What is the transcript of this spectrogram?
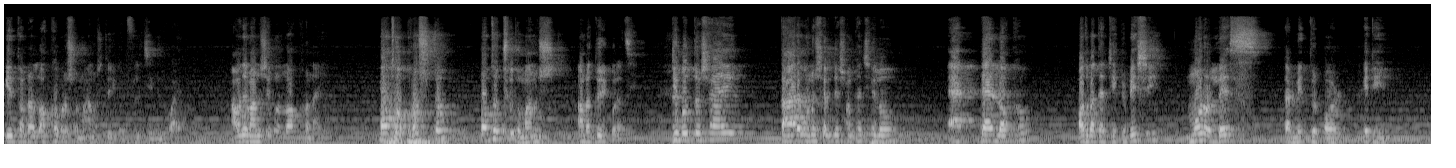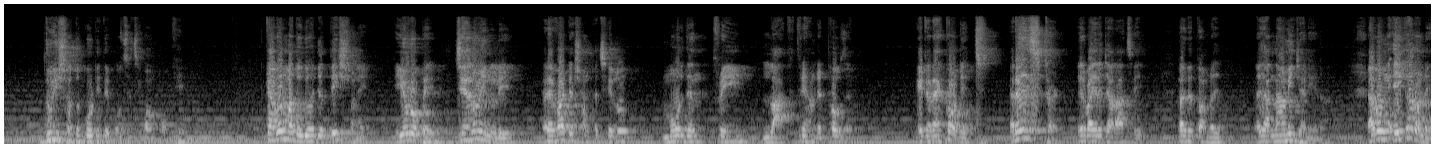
কিন্তু আমরা লক্ষ্যভ্রষ্ট মানুষ তৈরি করে ফেলেছি আমাদের মানুষের কোনো লক্ষ্য নাই। পথভ্রষ্ট পথচ্যুত মানুষ আমরা তৈরি করেছি। জীবদ্দশায় তার অনুসারীদের সংখ্যা ছিল এক দেড় লক্ষ, অথবা তার একটু বেশি। মোরলেস তার মৃত্যুর পর এটি দুই শত কোটিতে পৌঁছেছে কমপক্ষে। কেবলমাত্র দু হাজার তেইশ সনে ইউরোপে জেনুইনলি রেভার্টের সংখ্যা ছিল more than three lakh three hundred thousand এটা রেকর্ডেড রেজিস্টার্ড এর বাইরে যারা আছে, তাদের তো আমরা নামই জানি না। এবং এই কারণে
